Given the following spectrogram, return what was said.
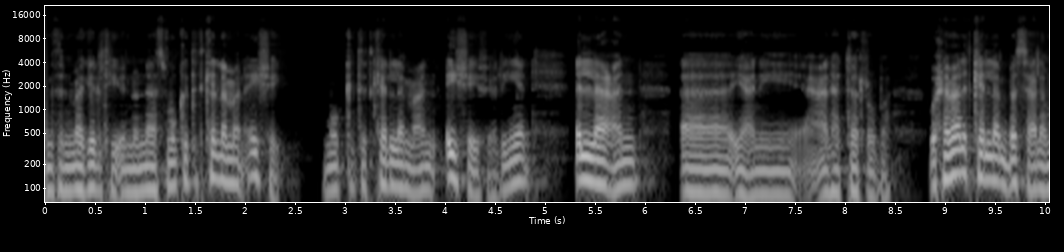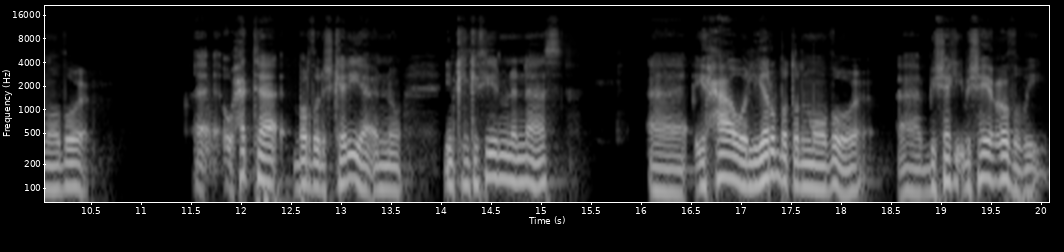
مثل ما قلتي إنه الناس ممكن تتكلم عن أي شيء ممكن تتكلم عن أي شيء فعليا إلا عن آه يعني عن هالتجربة. وإحنا ما نتكلم بس على موضوع آه وحتى برضو الإشكالية إنه يمكن كثير من الناس آه يحاول يربط الموضوع آه بشيء بشيء عضوي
